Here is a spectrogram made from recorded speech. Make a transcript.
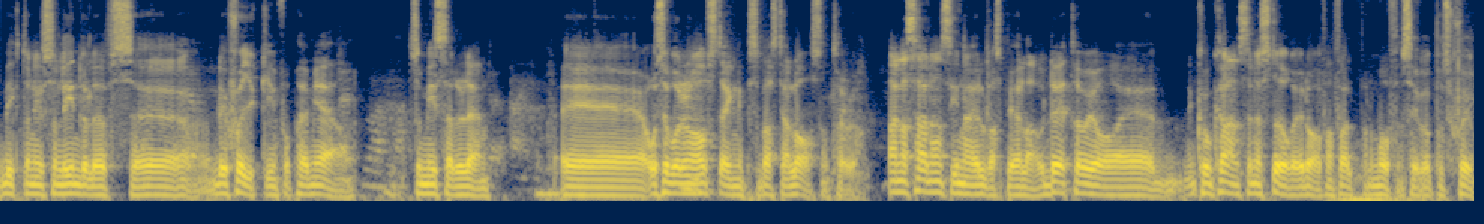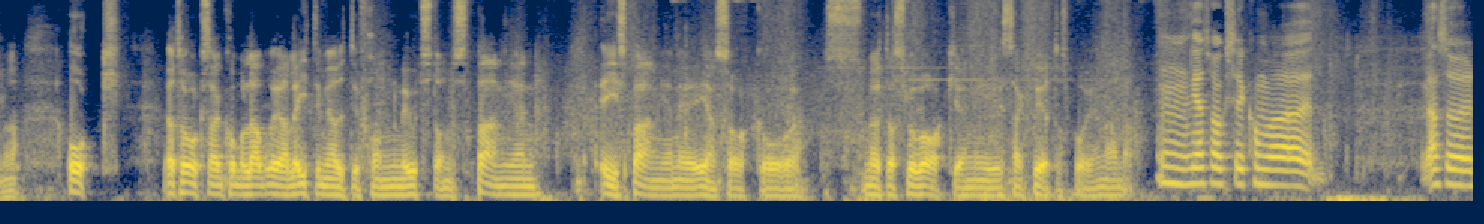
Victor Nilsson Lindelöfs eh, blev sjuk inför premiären. Så missade den. Eh, och så var det en avstängning på Sebastian Larsson tror jag. Annars hade han sina elva spelare och det tror jag eh, konkurrensen är större idag framförallt på de offensiva positionerna. Och jag tror också att han kommer laborera lite mer utifrån motstånd. Spanien i Spanien är en sak och eh, möta Slovakien i Sankt Petersburg är en annan. Mm, jag tror också det kommer vara alltså,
